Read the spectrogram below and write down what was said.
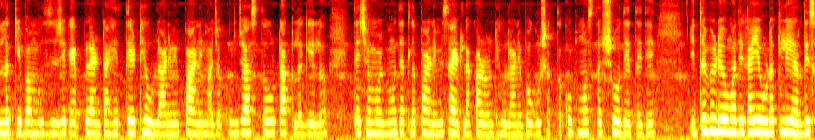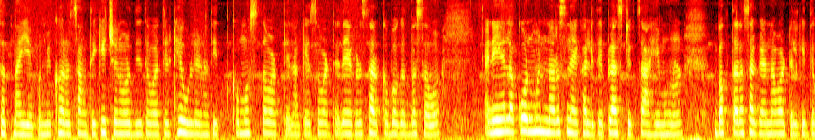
लकी बांबूचे जे काही प्लांट आहेत ते ठेवलं आणि मी पाणी माझ्याकडून जास्त टाकलं गेलं. त्याच्यामुळे मग त्यातलं पाणी मी साईडला काढून ठेवलं आणि बघू शकता खूप मस्त शो देते ते. इथं व्हिडिओमध्ये काही एवढं क्लिअर दिसत नाही आहे पण मी खरंच सांगते किचनवरती तेव्हा ते ठेवले ना ते इतकं मस्त वाटते ना की असं वाटतं त्याकडे सारखं बघत बसावं. आणि ह्याला कोण म्हणणारच नाही खाली ते प्लास्टिकचं आहे म्हणून. बघताना सगळ्यांना वाटेल की ते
